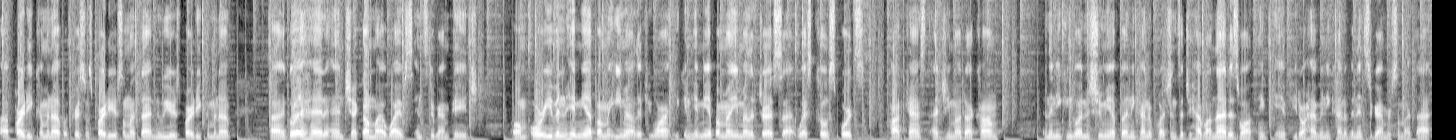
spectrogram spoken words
uh, party coming up, a Christmas party or something like that, New Year's party coming up, uh, go ahead and check out my wife's Instagram page. Um, or even hit me up on my email if you want. You can hit me up on my email address at West Coast Sports Podcast at gmail.com. And then you can go ahead and shoot me up any kind of questions that you have on that as well. If you don't have any kind of an Instagram or something like that.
